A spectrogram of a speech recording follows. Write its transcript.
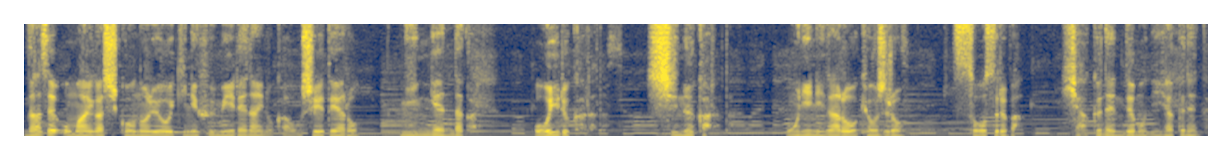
なぜお前が思考の領域に踏み入れないのか教えてやろう。人間だから。老いるからだ。死ぬからだ。鬼になろう京次郎。そうすれば、100年でも200年で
